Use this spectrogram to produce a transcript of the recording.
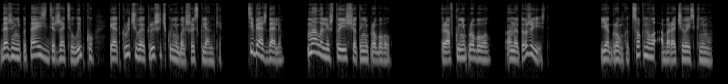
даже не пытаясь сдержать улыбку и откручивая крышечку небольшой склянки. «Тебя ждали». Мало ли, что еще ты не пробовал. Травку не пробовал. Она тоже есть? Я громко цокнула, оборачиваясь к нему.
